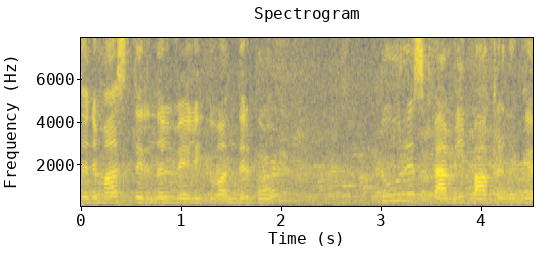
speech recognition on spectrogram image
சினிமாஸ் திருநெல்வேலிக்கு வந்திருக்கோம். டூரிஸ்ட் ஃபேமிலி பார்க்குறதுக்கு.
